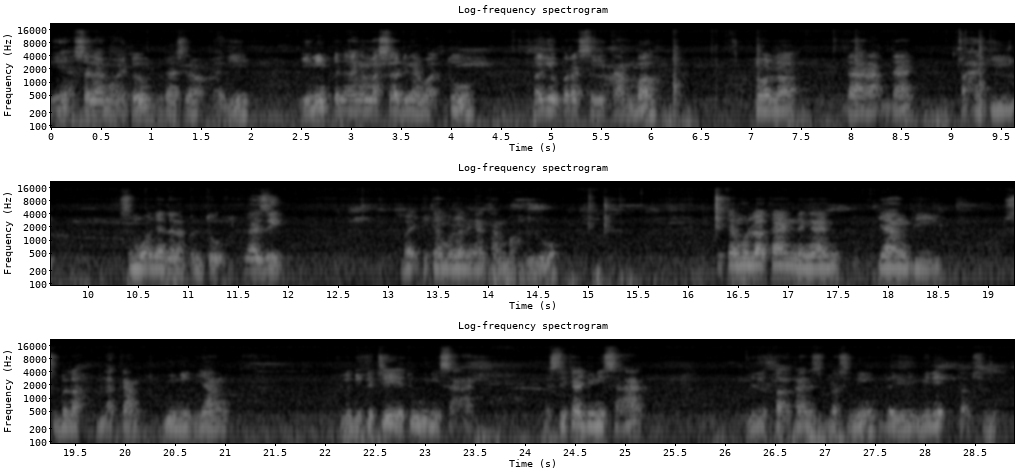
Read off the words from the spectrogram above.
Okay, Assalamualaikum dan selamat pagi. Ini penerangan masa dengan waktu Bagi operasi tambah Tolak, darab dan bahagi Semuanya dalam bentuk lazim. Baik, kita mula dengan tambah dulu. Kita mulakan dengan yang di sebelah belakang Unit yang lebih kecil iaitu unit saat. Pastikan unit saat diletakkan sebelah sini dan unit minit di sini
